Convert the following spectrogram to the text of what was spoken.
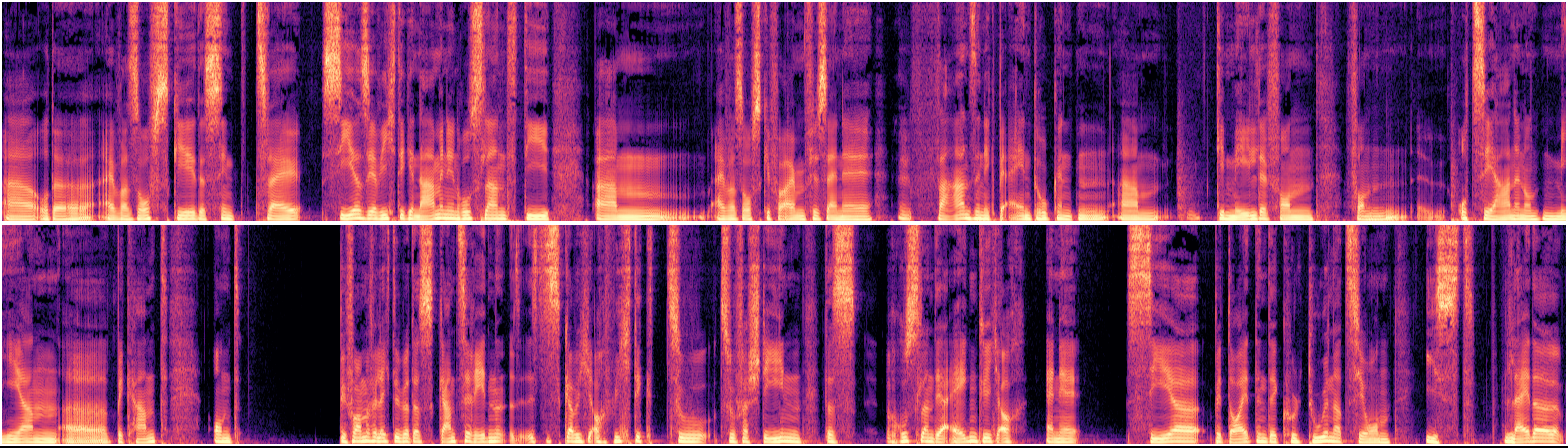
äh, oder Iwasowski. Das sind zwei sehr, sehr wichtige Namen in Russland, die ähm, Iwasowski vor allem für seine äh, wahnsinnig beeindruckenden ähm, Gemälde von, von äh, Ozeanen und Meeren äh, bekannt. Und bevor wir vielleicht über das Ganze reden, ist es, glaube ich, auch wichtig zu, zu verstehen, dass Russland ja eigentlich auch eine sehr bedeutende Kulturnation ist. Leider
